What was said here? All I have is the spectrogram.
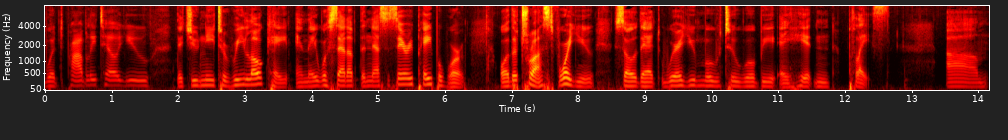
would probably tell you that you need to relocate and they will set up the necessary paperwork or the trust for you so that where you move to will be a hidden place. Um,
